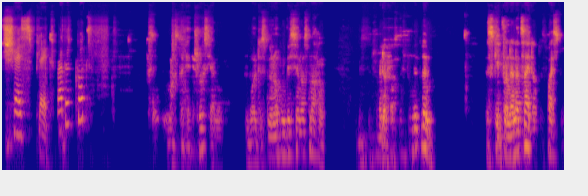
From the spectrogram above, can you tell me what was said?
Chestplate. Wartet kurz. Du machst doch jetzt Schluss, Jan. Du wolltest nur noch ein bisschen was machen. Du bist jetzt schon wieder fast eine Stunde drin. Das geht von deiner Zeit ab, das weißt du.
